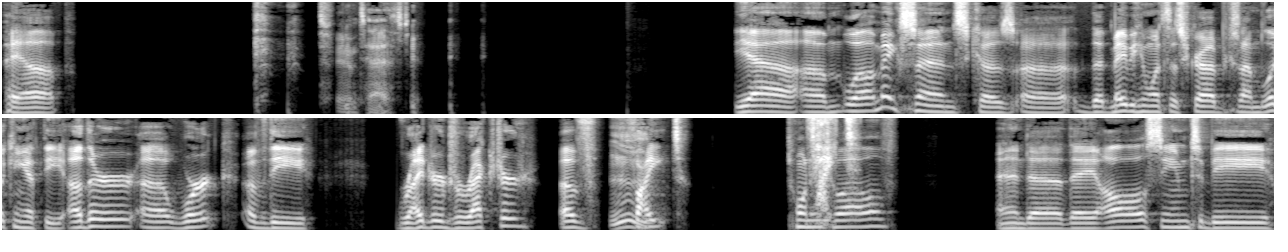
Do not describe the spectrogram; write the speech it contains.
Pay up. It's fantastic. Yeah, um, well, it makes sense because uh, that maybe he wants to scrub because I'm looking at the other uh, work of the writer director of Mm. Fight 2012, and uh, they all seem to be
